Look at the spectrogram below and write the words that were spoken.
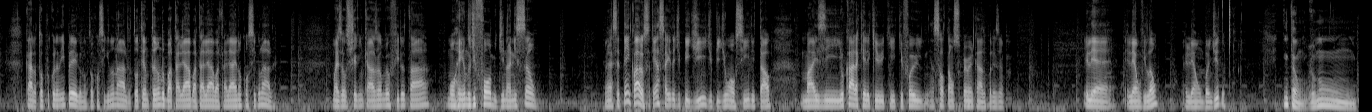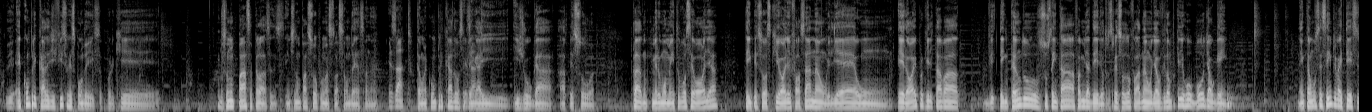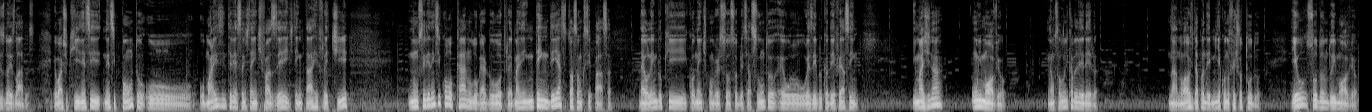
Cara, eu tô procurando emprego, não tô conseguindo nada. Tô tentando batalhar, batalhar, batalhar e não consigo nada. Mas eu chego em casa, o meu filho tá morrendo de fome, de inanição. Né? Você tem, claro, você tem a saída de pedir, de pedir um auxílio e tal. Mas e, e o cara aquele que, que, que foi assaltar um supermercado, por exemplo? Ele é, ele é um vilão? Ele é um bandido? Então, eu não. É complicado, é difícil responder isso, porque você não passa pela. A gente não passou por uma situação dessa, né? Exato. Então é complicado você Exato. pegar e, e julgar a pessoa. Claro, no primeiro momento você olha, tem pessoas que olham e falam assim: ah, não, ele é um herói porque ele estava tentando sustentar a família dele. Outras pessoas vão falar: não, ele é o vilão porque ele roubou de alguém. Então você sempre vai ter esses dois lados. Eu acho que nesse, nesse ponto, o, o mais interessante da gente fazer, a gente tentar refletir, não seria nem se colocar no lugar do outro, é mas entender a situação que se passa. Né, Eu lembro que quando a gente conversou sobre esse assunto, eu- o exemplo que eu dei foi assim: imagina um imóvel, né, um salão de cabeleireiro, na- no auge da pandemia, quando fechou tudo. Eu sou dono do imóvel,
